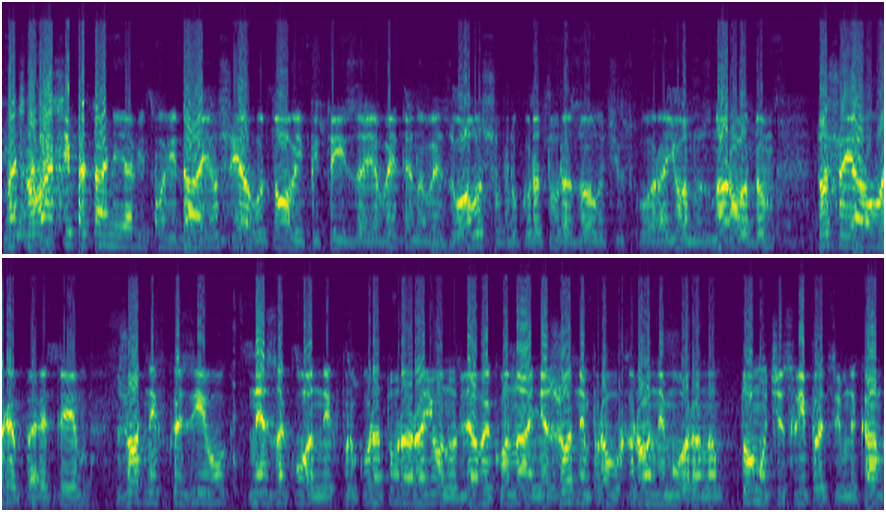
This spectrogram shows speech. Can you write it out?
Значить, на ваші питання я відповідаю, що я готовий піти і заявити на весь голос, що прокуратура Золочівського району з народом, то, що я говорив перед тим, жодних вказівок незаконних прокуратура району для виконання жодним правоохоронним органам, в тому числі працівникам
